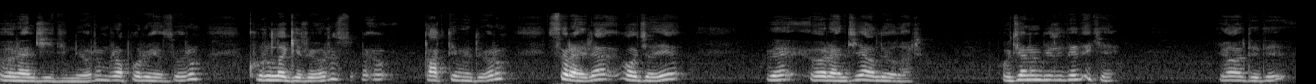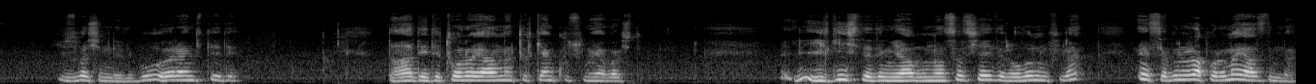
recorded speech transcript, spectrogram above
öğrenciyi dinliyorum, raporu yazıyorum. Kurula giriyoruz, takdim ediyorum. Sırayla hocayı ve öğrenciyi alıyorlar. Hocanın biri dedi ki, ya dedi, yüzbaşım dedi, bu öğrenci dedi, Daha dedi Tono'yu anlatırken kusmaya başladı. İlginç dedim ya bu nasıl şeydir olur mu filan. Neyse bunu raporuma yazdım ben.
